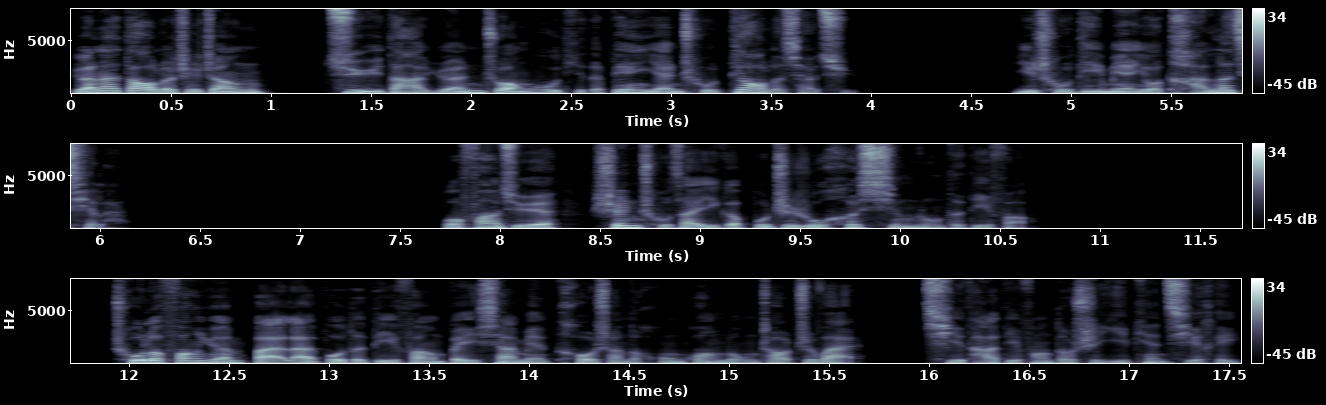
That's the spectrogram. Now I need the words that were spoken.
原来到了这张巨大圆状物体的边沿处掉了下去，一处地面又弹了起来。我发觉身处在一个不知如何形容的地方，除了方圆百来步的地方被下面透上的红光笼罩之外，其他地方都是一片漆黑。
